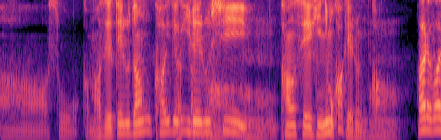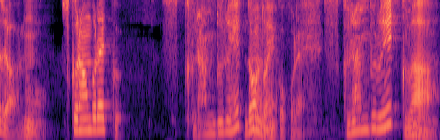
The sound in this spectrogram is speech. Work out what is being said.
ああ、そうか。混ぜてる段階で入れるし、完成品にもかけるんか。あれはじゃあ、あの、スクランブルエッグ。スクランブルエッグは、ね、どんどんいこう、これ。スクランブルエッグは、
